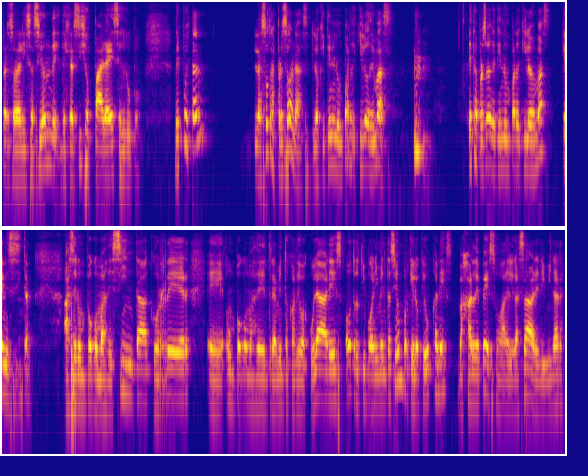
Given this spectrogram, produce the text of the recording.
personalización de, de ejercicios para ese grupo. Después están las otras personas, los que tienen un par de kilos de más. Estas personas que tienen un par de kilos de más, ¿qué necesitan? Hacer un poco más de cinta, correr, eh, un poco más de entrenamientos cardiovasculares, otro tipo de alimentación, porque lo que buscan es bajar de peso, adelgazar, eliminar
